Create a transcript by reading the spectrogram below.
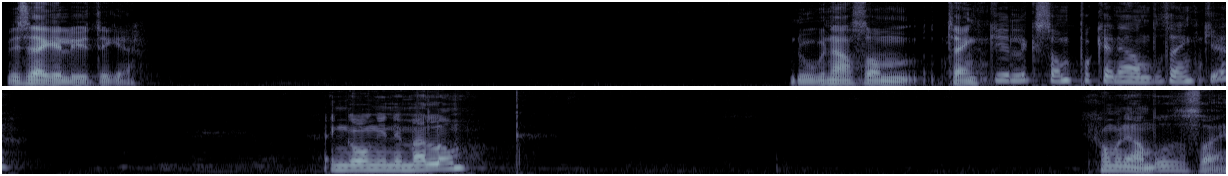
hvis jeg er lydig? Noen her som tenker liksom på hva de andre tenker? En gang innimellom? Hva kommer de andre til å si?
